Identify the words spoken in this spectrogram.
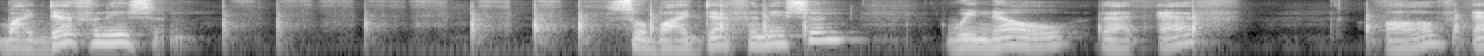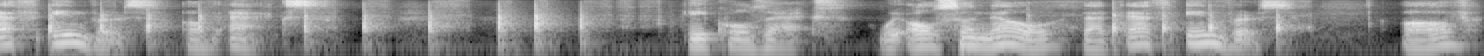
By definition, so by definition, we know that f of f inverse of x equals x. We also know that f inverse of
